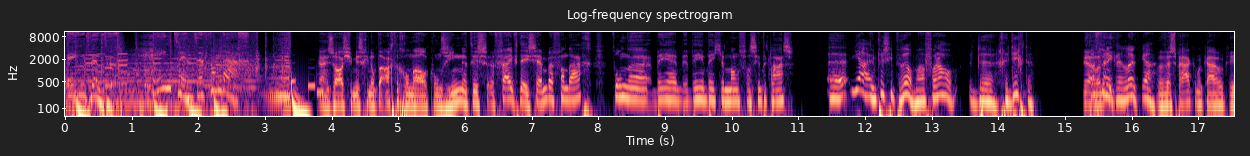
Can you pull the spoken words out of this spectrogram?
120. 120 vandaag. Ja, en zoals je misschien op de achtergrond al kon zien, het is eh, 5 december vandaag. Ton, eh, ben, je, ben je een beetje een man van Sinterklaas? Eh, ja, in principe wel, maar vooral de gedichten. Ja, dat vind ik heel leuk, ja. We spraken elkaar ook eh,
